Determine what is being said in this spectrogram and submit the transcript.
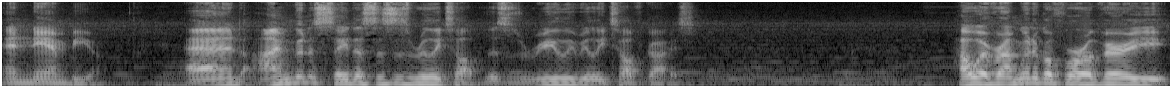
and Nambia. And I'm going to say this, this is really tough. This is really, really tough, guys. However, I'm going to go for a very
